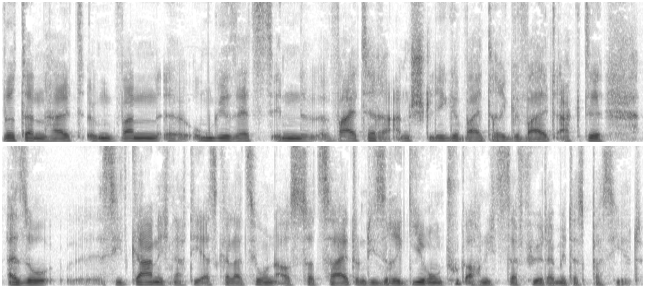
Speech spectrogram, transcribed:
wird dann halt irgendwann äh, umgesetzt in weitere Anschläge, weitere Gewaltakte. Also es sieht gar nicht nach Deeskalation aus aus zur Zeit und diese Regierung tut auch nichts dafür, damit das passiert.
